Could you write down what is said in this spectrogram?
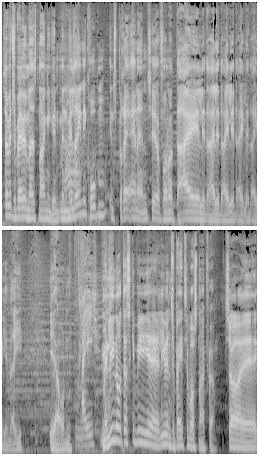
Så er vi tilbage ved madsnakken igen. Men meld dig ind i gruppen, inspirer hinanden til at få noget dejligt, dejligt, dejligt, dejligt, dejligt mad i, i aften. Mig. Men lige nu, der skal vi uh, lige vende tilbage til vores snak før. Så uh,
